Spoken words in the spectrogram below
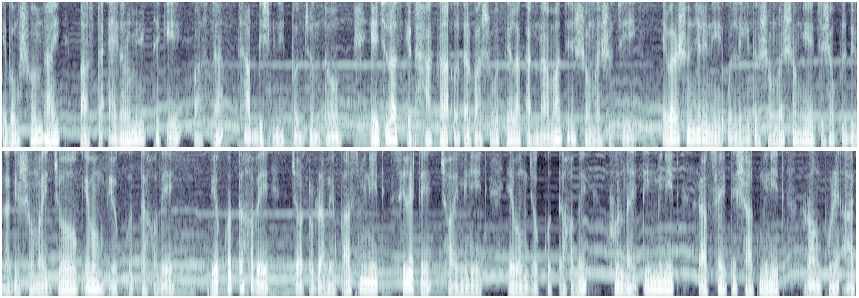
এবং সন্ধ্যায় পাঁচটা এগারো মিনিট থেকে পাঁচটা ছাব্বিশ মিনিট পর্যন্ত। এই ছিল আজকে ঢাকা ও তার পার্শ্ববর্তী এলাকার নামাজের সময়সূচি। এবার আসুন নিয়ে উল্লেখিত সময়ের সঙ্গে যে সকল বিভাগের সময় যোগ এবং বিয়োগ করতে হবে। বিয়োগ করতে হবে চট্টগ্রামে পাঁচ মিনিট, সিলেটে ছয় মিনিট এবং যোগ করতে হবে খুলনায় তিন মিনিট রাজশাহীতে সাত মিনিট, রংপুরে আট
